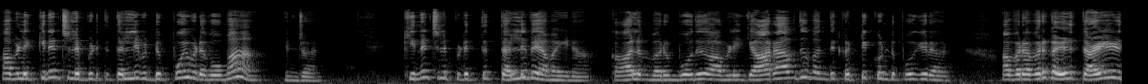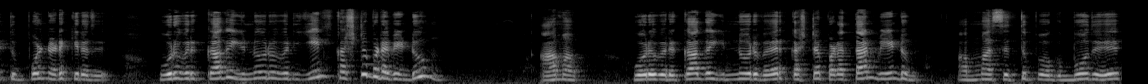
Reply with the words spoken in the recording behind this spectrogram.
அவளை கிணற்றில் பிடித்து தள்ளிவிட்டு போய்விடவோமா என்றான். கிணற்றில் பிடித்து தள்ளுவே அமைனா காலம் வரும்போது அவளை யாராவது வந்து கட்டிக்கொண்டு போகிறான். அவரவர்கள் தழையெழுத்து போல் நடக்கிறது. ஒருவருக்காக இன்னொருவர் ஏன் கஷ்டப்பட வேண்டும்? ஆமாம் ஒருவருக்காக இன்னொருவர் கஷ்டப்படத்தான் வேண்டும். அம்மா செத்து போகும்போது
